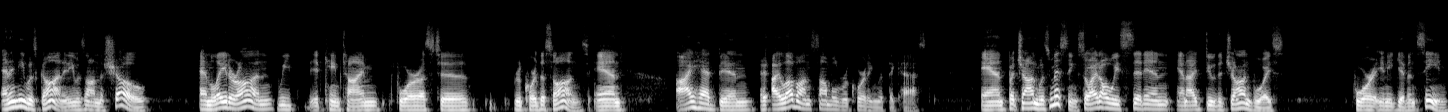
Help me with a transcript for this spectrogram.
and then he was gone, and he was on the show. And later on, we it came time for us to record the songs, and I had been I love ensemble recording with the cast, and but Jon was missing, so I'd always sit in and I'd do the Jon voice for any given scene,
